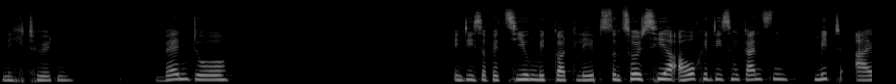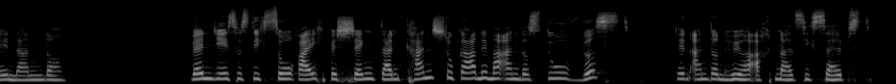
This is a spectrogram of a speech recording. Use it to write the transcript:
nicht töten. Wenn du in dieser Beziehung mit Gott lebst. Und so ist hier auch in diesem ganzen Miteinander. Wenn Jesus dich so reich beschenkt, dann kannst du gar nicht mehr anders. Du wirst den anderen höher achten als dich selbst.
